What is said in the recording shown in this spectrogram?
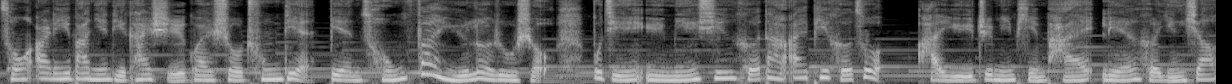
从二零一八年底开始，怪兽充电便从泛娱乐入手，不仅与明星和大 IP 合作，还与知名品牌联合营销。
